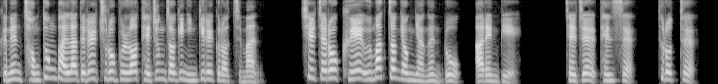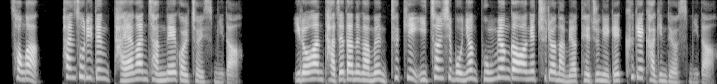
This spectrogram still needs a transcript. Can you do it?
그는 정통 발라드를 주로 불러 대중적인 인기를 끌었지만 실제로 그의 음악적 역량은 록, R&B, 재즈, 댄스, 트로트, 성악, 판소리 등 다양한 장르에 걸쳐 있습니다. 이러한 다재다능함은 특히 2015년 복면가왕에 출연하며 대중에게 크게 각인되었습니다.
